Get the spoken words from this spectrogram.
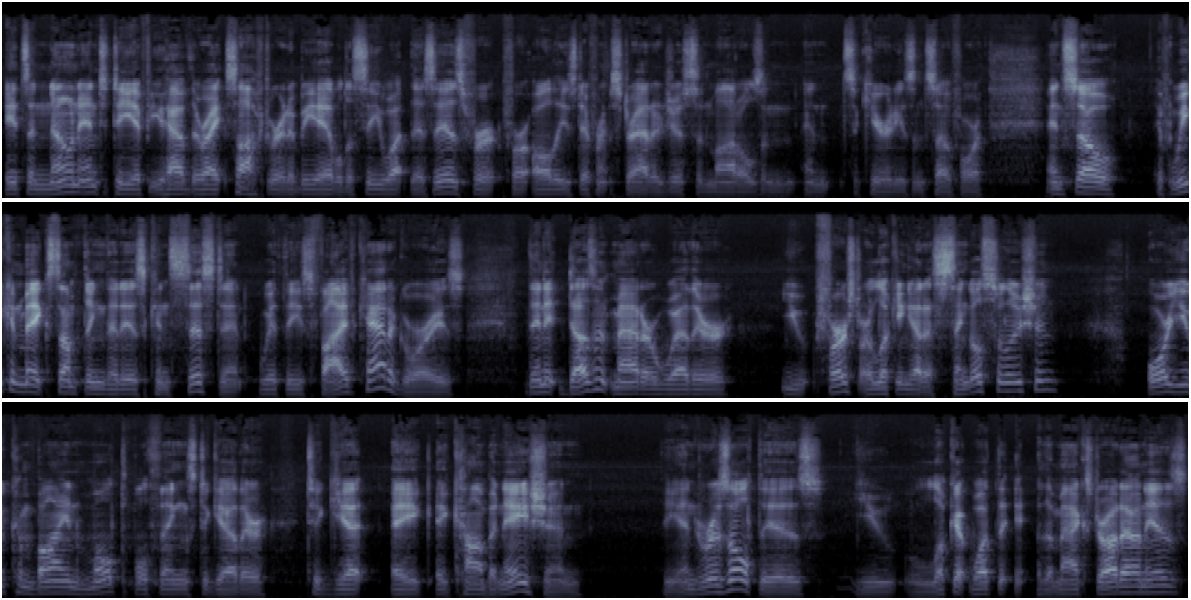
It's a known entity if you have the right software to be able to see what this is for, for all these different strategists and models and, and securities and so forth. And so, if we can make something that is consistent with these five categories, then it doesn't matter whether you first are looking at a single solution or you combine multiple things together to get a, a combination. The end result is you look at what the, the max drawdown is,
